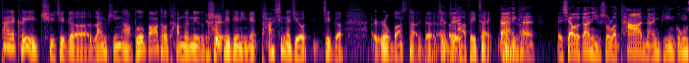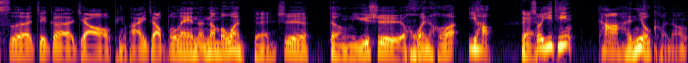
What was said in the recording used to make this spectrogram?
大家可以去这个蓝瓶啊，Blue Bottle 他们的那个咖啡店里面，他现在就有这个 Robusta 的这个咖啡在。但是你看，小伟刚刚你说了，他南平公司这个叫品牌叫 Blend Number One，对，是等于是混合一号，对，所以一听。它很有可能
